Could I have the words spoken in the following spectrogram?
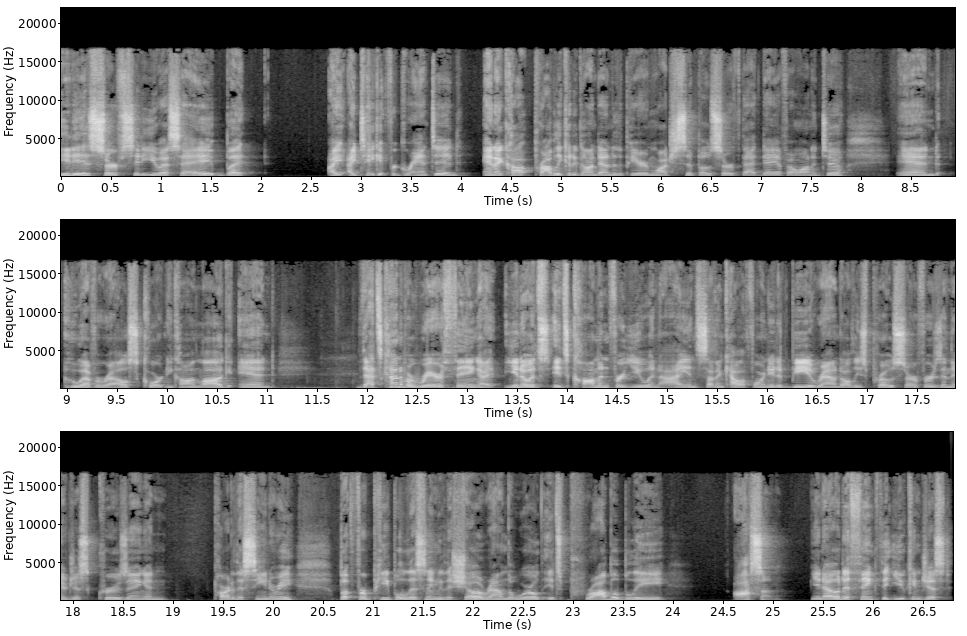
it is Surf City, USA, but I, I take it for granted. And I probably could have gone down to the pier and watched Sippo surf that day if I wanted to, and whoever else, Courtney Conlogue, and that's kind of a rare thing. I, you know, it's it's common for you and I in Southern California to be around all these pro surfers and they're just cruising and part of the scenery. But for people listening to the show around the world, it's probably awesome. You know, to think that you can just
